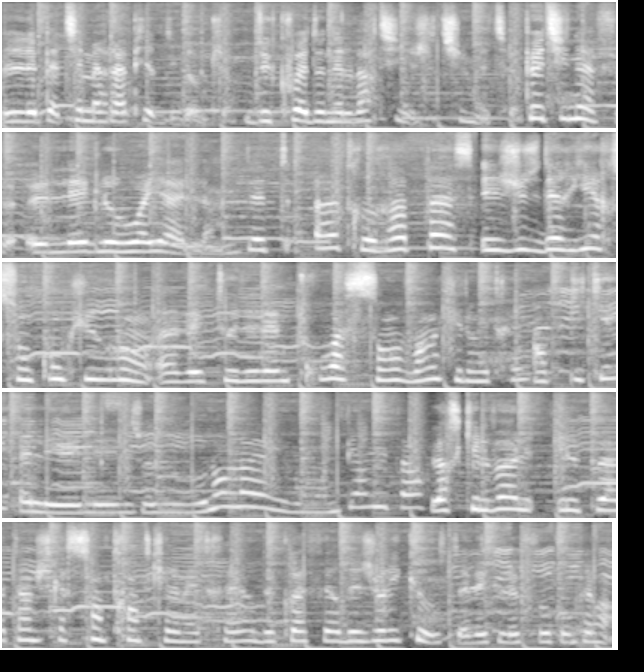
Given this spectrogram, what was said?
Le petit mais rapide, dis donc. De quoi donner le vertige, tu m'étonnes. Petit 9, euh, l'aigle royal. Cette autre rapace est juste derrière son concurrent, avec tout de même 320 km h En piqué, les, oiseaux volants là, ils vont hyper vite. Hein. Lorsqu'il vole, il peut atteindre jusqu'à 130 km h de quoi faire des jolies courses avec le faucon pèlerin.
